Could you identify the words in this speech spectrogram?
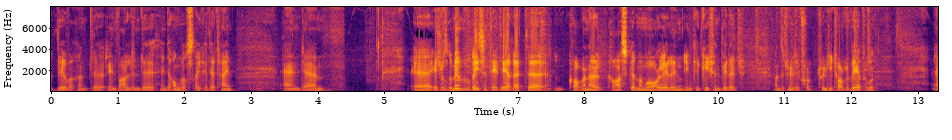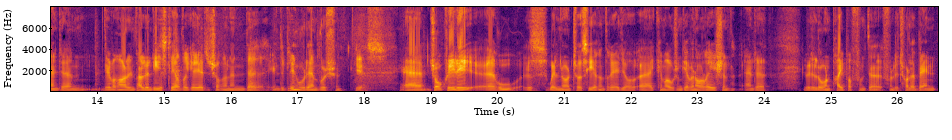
they were in the, involved in the, in the hunger strike at that time. And um, uh, it was remembered recently there at the uh, Coroner Koska Memorial in, in Kilkishen village on the 20, 23rd of April and um, they were all involved in the East Clare Brigade and the, in the Glenwood ambush. And, yes. Uh, Joe Creeley, uh, who is well known to us here on the radio, uh, came out and gave an oration, and uh, with a lone piper from the from the Tulla band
